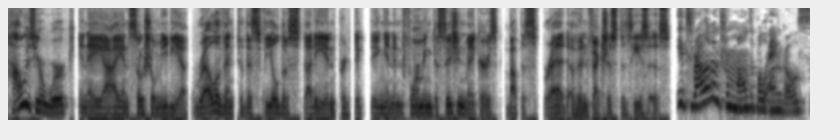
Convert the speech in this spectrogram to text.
How is your work in AI and social media relevant to this field of study in predicting and informing decision makers about the spread of infectious diseases? It's relevant from multiple angles.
